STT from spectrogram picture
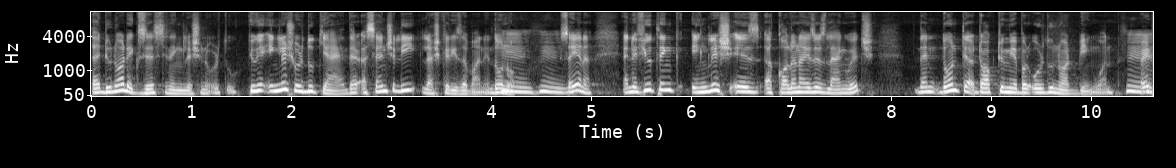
that do not exist in English and Urdu. Because English Urdu kya hai? They're essentially Lashkari zabanein, dono. Mm-hmm. Sahi hai na? And if you think English is a colonizer's language, then don't t- talk to me about Urdu not being one. Right?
